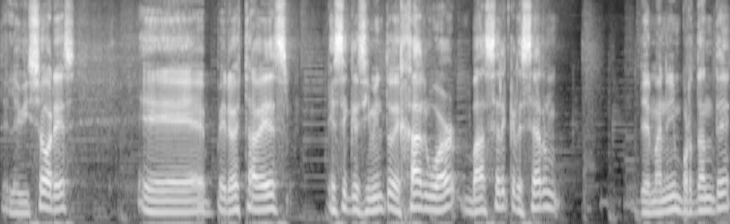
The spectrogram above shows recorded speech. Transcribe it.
televisores. Eh, pero esta vez ese crecimiento de hardware va a hacer crecer de manera importante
